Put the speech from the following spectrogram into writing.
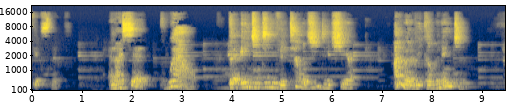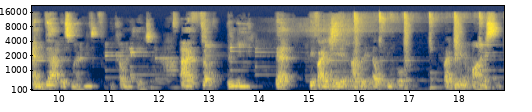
fixed it. And I said, wow, the agent didn't even tell us she did share. I'm going to become an agent. And that was my reason for becoming an agent. I felt the need that if I did, I would help people by being honest.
